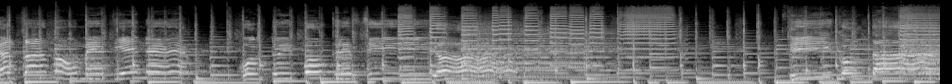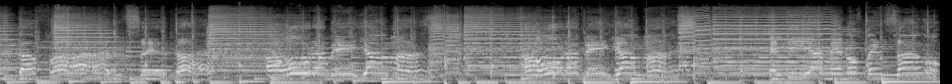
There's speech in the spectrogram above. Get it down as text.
Cansado me tienes con tu hipocresía y con tanta falsedad. Ahora me llamas, ahora me llamas. El día menos pensado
